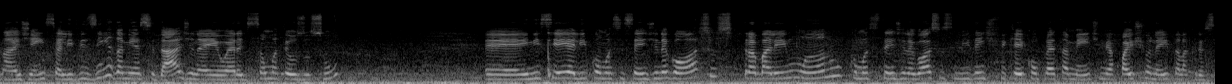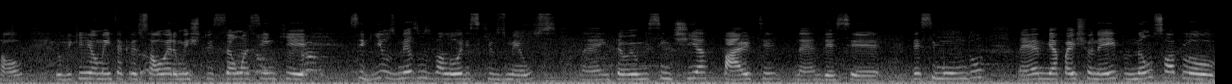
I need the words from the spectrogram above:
na agência ali vizinha da minha cidade, né, eu era de São Mateus do Sul. É, iniciei ali como assistente de negócios, trabalhei um ano como assistente de negócios, me identifiquei completamente, me apaixonei pela Cressol. Eu vi que realmente a Cressol era uma instituição assim que seguia os mesmos valores que os meus, né? então eu me sentia parte né, desse, desse mundo, né? me apaixonei não só pelo,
